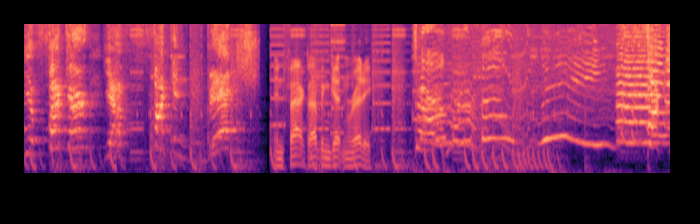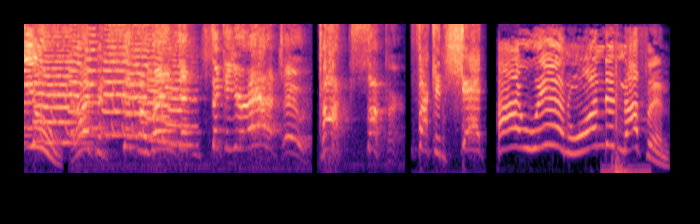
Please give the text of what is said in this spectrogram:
You fucker! You fucking bitch! In fact, I've been getting ready. Mama! Fuck you! And I've been sitting around getting sick of your attitude! Cock sucker! Fucking shit! I win! One to nothing!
